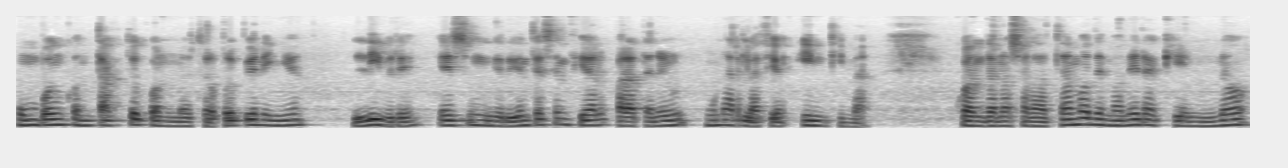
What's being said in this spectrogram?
un buen contacto con nuestro propio niño libre es un ingrediente esencial para tener una relación íntima. Cuando nos adaptamos de manera que no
